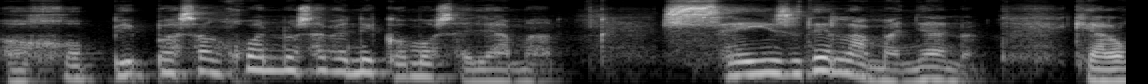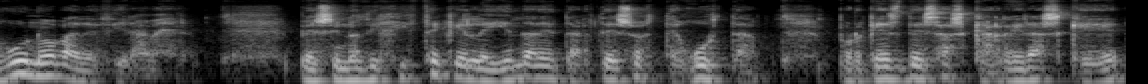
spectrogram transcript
Ojo, Pipa San Juan no sabe ni cómo se llama. 6 de la mañana. Que alguno va a decir, a ver, pero si nos dijiste que Leyenda de Tartesos te gusta, porque es de esas carreras que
